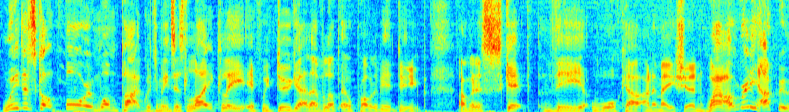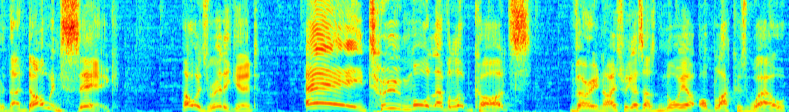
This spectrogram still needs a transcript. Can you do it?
we just got four in one pack, which means it's likely if we do get a level up, it'll probably be a dupe. I'm going to skip the walkout animation. Wow, I'm really happy with that. Darwin's sick. That was really good. Hey, two more level up cards. Very nice. We got ourselves Neuer, Oblak as well.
